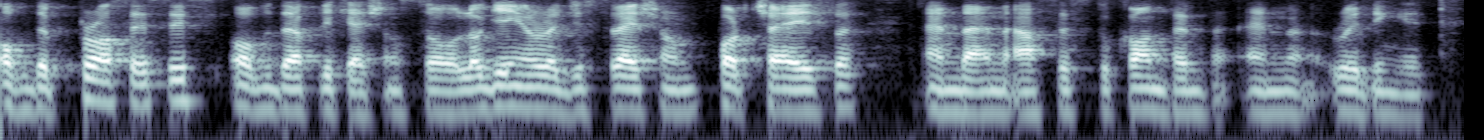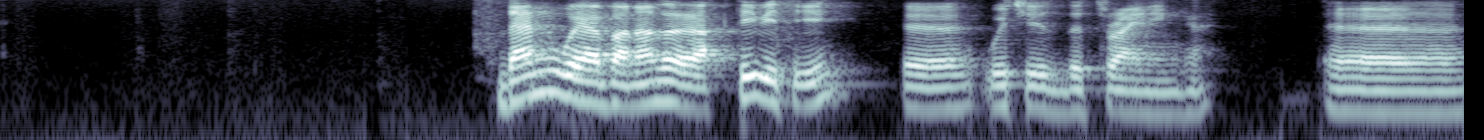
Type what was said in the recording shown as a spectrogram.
of the processes of the application. So login, registration, purchase, and then access to content and reading it. Then we have another activity, uh, which is the training. Uh,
